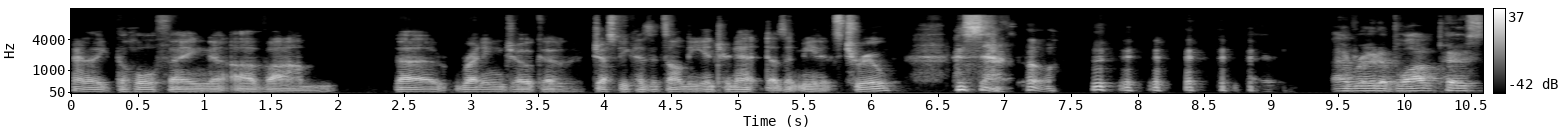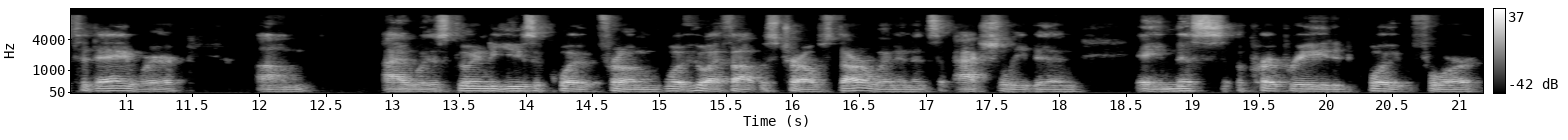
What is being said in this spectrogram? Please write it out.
Kind of like the whole thing of um, the running joke of just because it's on the internet doesn't mean it's true. So I wrote a blog post today where um, I was going to use a quote from what, who I thought was Charles Darwin, and it's actually been a misappropriated quote for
